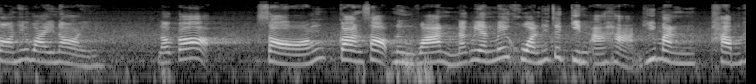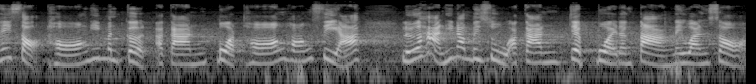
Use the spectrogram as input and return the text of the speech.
นอนให้ไวหน่อย แล้วก็ สองก่อนสอบหนึ่งวัน นักเรียนไม่ควรที่จะกินอาหารที่มันทำให้เสาะท้องที่มันเกิดอาการปวดท้องท้องเสีย หรืออาหารที่นำไปสู่อาการเจ็บป่วยต่างๆ ในวันสอบ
